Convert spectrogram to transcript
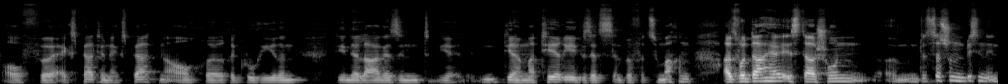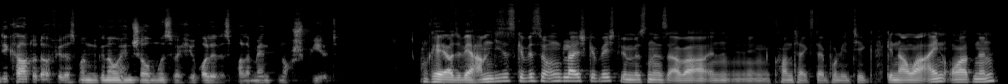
auf äh, Expertinnen und Experten auch äh, rekurrieren, die in der Lage sind, in der Materie Gesetzentwürfe zu machen. Also von daher ist da schon, ähm, das ist schon ein bisschen ein Indikator dafür, dass man genau hinschauen muss, welche Rolle das Parlament noch spielt. Okay, also wir haben dieses gewisse Ungleichgewicht, wir müssen es aber in den Kontext der Politik genauer einordnen.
